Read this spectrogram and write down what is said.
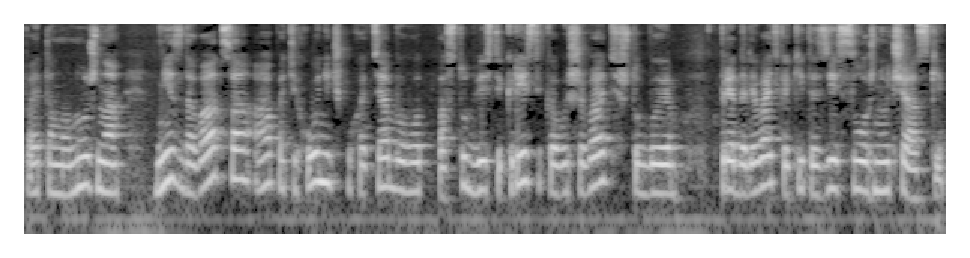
поэтому нужно не сдаваться, а потихонечку хотя бы вот по 100-200 крестиков вышивать, чтобы преодолевать какие-то здесь сложные участки.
